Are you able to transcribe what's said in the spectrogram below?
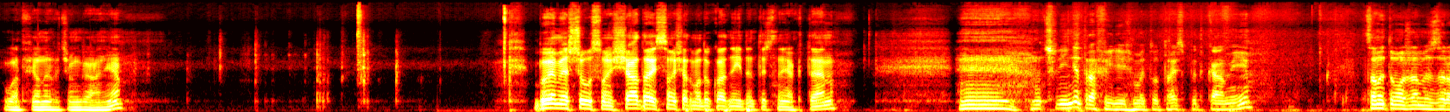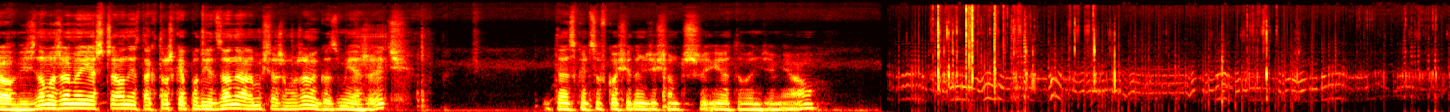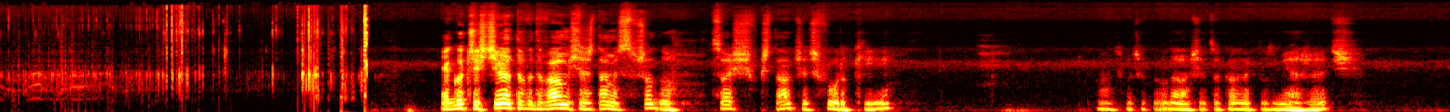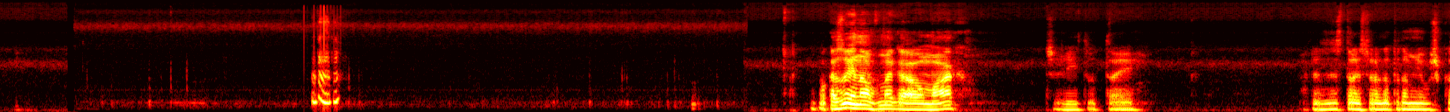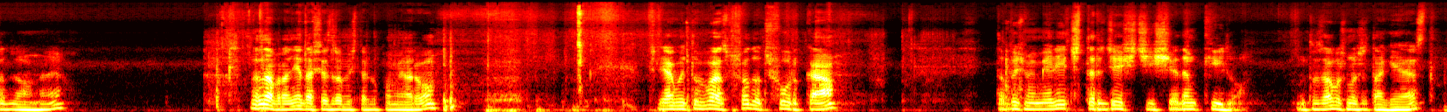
Ułatwione wyciąganie. Byłem jeszcze u sąsiada i sąsiad ma dokładnie identyczny jak ten. E, No, czyli nie trafiliśmy tutaj z pytkami. Co my tu możemy zrobić? No możemy jeszcze, on jest tak troszkę podjedzony, ale myślę, że możemy go zmierzyć. I ten z końcówką 73, ile to będzie miał? Jak go czyściłem, to wydawało mi się, że tam jest z przodu coś w kształcie czwórki. Zobaczmy, czy uda nam się cokolwiek tu zmierzyć. Pokazuje nam w mega ohmach, czyli tutaj rezystor jest prawdopodobnie uszkodzony. No dobra, nie da się zrobić tego pomiaru. Czyli jakby tu była z przodu czwórka, to byśmy mieli 47 kg. No to załóżmy, że tak jest.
